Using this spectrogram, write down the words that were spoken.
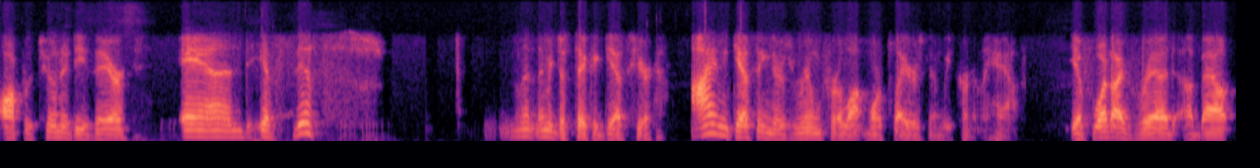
opportunity there, and if this let, let me just take a guess here. I'm guessing there's room for a lot more players than we currently have. If what I've read about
